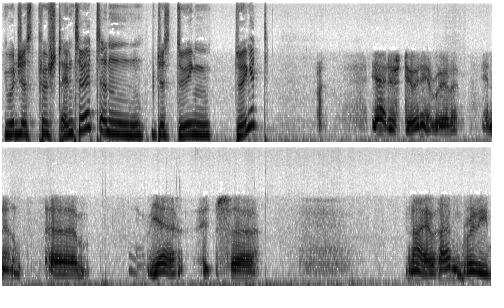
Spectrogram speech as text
You were just pushed into it and just doing doing it. yeah, just doing it really. You know. Um, yeah, it's. No, I haven't really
